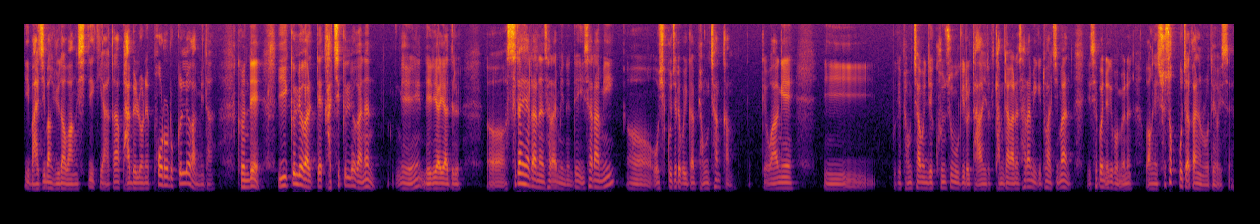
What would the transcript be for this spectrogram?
이 마지막 유다 왕 시드기야가 바벨론의 포로로 끌려갑니다. 그런데 이 끌려갈 때 같이 끌려가는 예, 네리아의 아들 어, 스라야라는 사람이 있는데 이 사람이 어, 59절에 보니까 병창감 왕의 이 병참은 이제 군수 무기를 다 이렇게 담당하는 사람이기도 하지만 이 세번역에 보면은 왕의 수석 보좌관으로 되어 있어요.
